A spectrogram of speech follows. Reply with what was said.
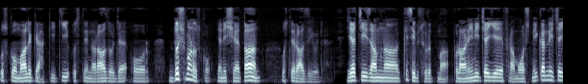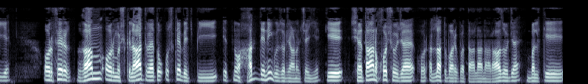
اس کو مالک حقیقی اس سے ناراض ہو جائے اور دشمن اس کو یعنی شیطان اس سے راضی ہو جائے۔ یہ چیز ہم نہ کسی بھی صورت میں پلانی نہیں چاہیے، فراموش نہیں کرنی چاہیے۔ اور پھر غم اور مشکلات وہ تو اس کے بچ بھی اتنو حد دے نہیں گزر جانو چاہیے کہ شیطان خوش ہو جائے اور اللہ تبارک و تعالیٰ ناراض ہو جائے، بلکہ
